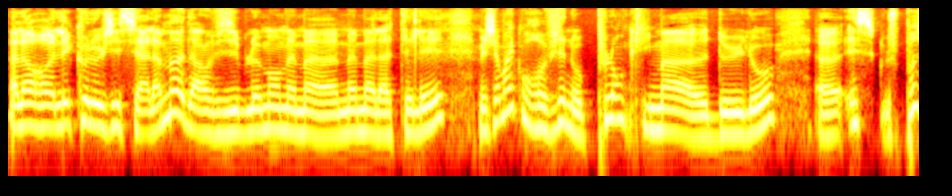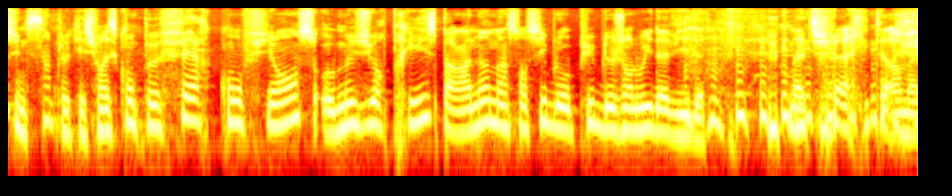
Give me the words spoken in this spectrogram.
Alors l'écologie c'est à la mode, hein, visiblement même à, même à la télé. Mais j'aimerais qu'on revienne au plan climat euh, de Hulot. Euh, est-ce que, je pose une simple question est-ce qu'on peut faire confiance aux mesures prises par un homme insensible au pub de Jean-Louis David Mathieu Alterman.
